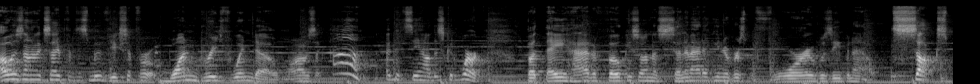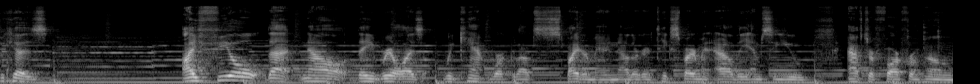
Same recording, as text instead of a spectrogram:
I was not excited for this movie except for one brief window where I was like, ah, I could see how this could work. But they had to focus on the cinematic universe before it was even out. It sucks because I feel that now they realize we can't work without Spider-Man. Now they're going to take Spider-Man out of the MCU after Far From Home,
